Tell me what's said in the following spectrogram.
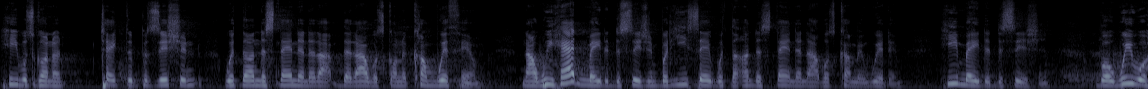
he was going to take the position with the understanding that I, that I was going to come with him. Now, we hadn't made a decision, but he said with the understanding I was coming with him. He made the decision. But we were,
